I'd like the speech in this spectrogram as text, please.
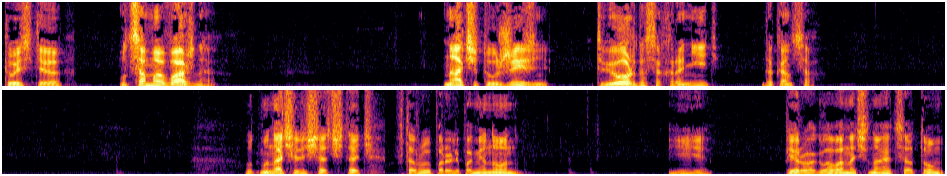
То есть, э, вот самое важное, начатую жизнь твердо сохранить до конца. Вот мы начали сейчас читать вторую паралипоменон, и первая глава начинается о том,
